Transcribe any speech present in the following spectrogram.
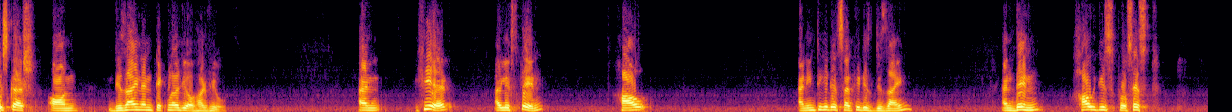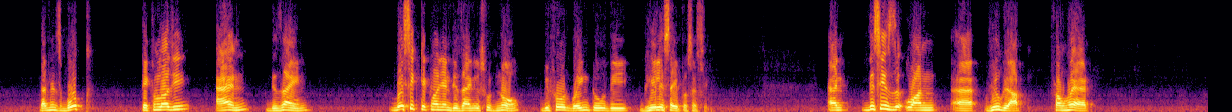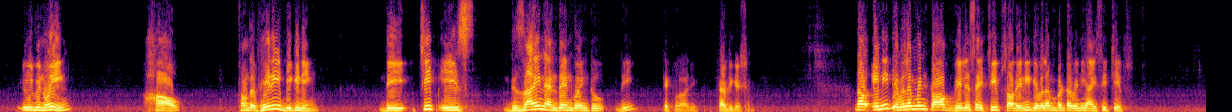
discuss on design and technology overview. And here I will explain how an integrated circuit is designed and then how it is processed. That means both technology and design, basic technology and design you should know before going to the VLSI processing. And this is one uh, view graph from where you will be knowing how from the very beginning the chip is designed and then going to the technology fabrication. Now any development of VLSI chips or any development of any IC chips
